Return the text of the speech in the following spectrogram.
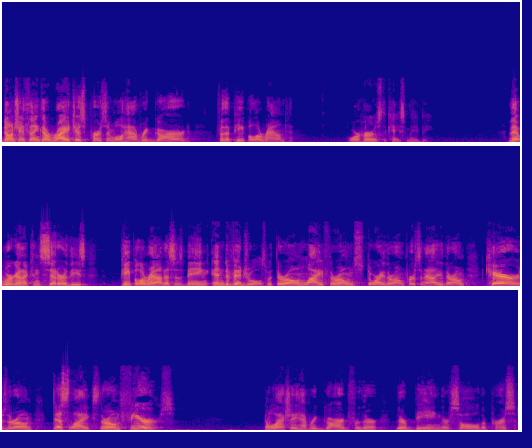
don't you think a righteous person will have regard for the people around him? Or her, as the case may be. That we're going to consider these people around us as being individuals with their own life, their own story, their own personality, their own cares, their own dislikes, their own fears. And we'll actually have regard for their, their being, their soul, their person.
